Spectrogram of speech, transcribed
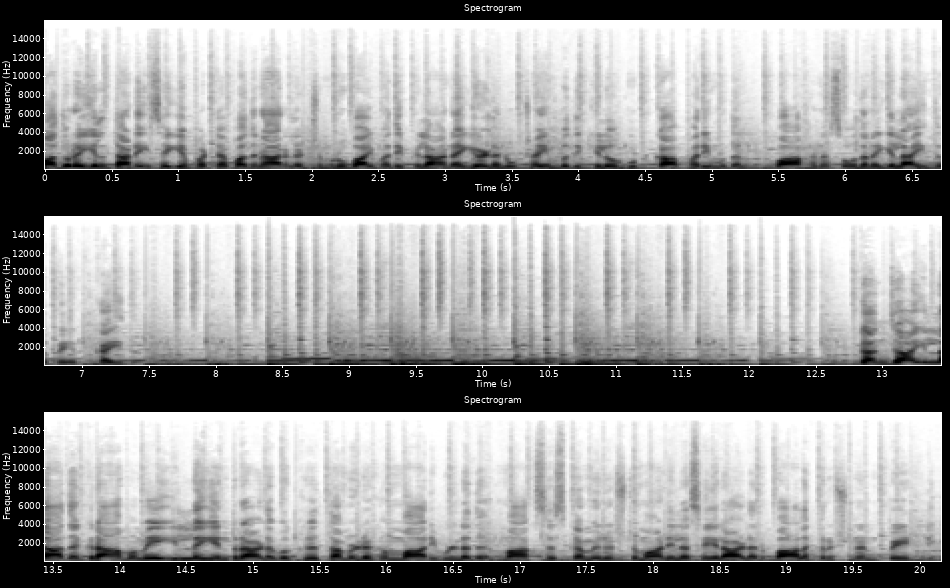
மதுரையில் தடை செய்யப்பட்ட பதினாறு லட்சம் ரூபாய் மதிப்பிலான எழுநூற்று ஐம்பது கிலோ குட்கா பறிமுதல். வாகன சோதனையில் ஐந்து பேர் கைது. கஞ்சா இல்லாத கிராமமே இல்லை என்ற அளவுக்கு தமிழகம் மாறியுள்ளது. மார்க்சிஸ்ட் கம்யூனிஸ்ட் மாநில செயலாளர் பாலகிருஷ்ணன் பேட்டி.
